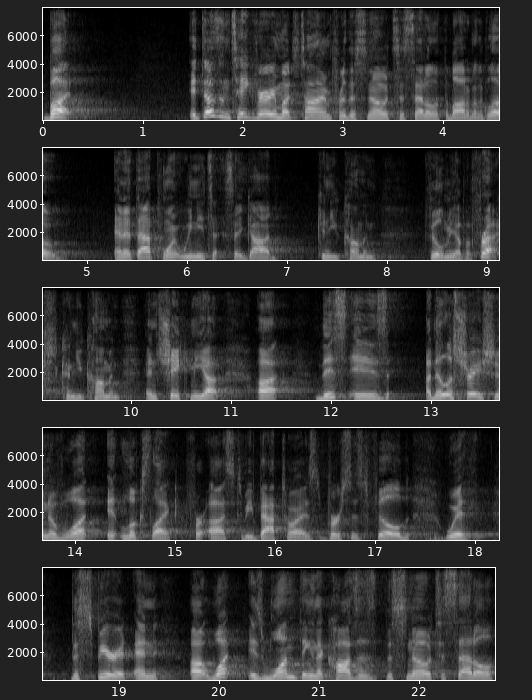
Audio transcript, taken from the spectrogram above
But it doesn't take very much time for the snow to settle at the bottom of the globe. And at that point, we need to say, God, can you come and fill me up afresh? Can you come and, and shake me up? Uh, this is an illustration of what it looks like for us to be baptized versus filled with the Spirit. And uh, what is one thing that causes the snow to settle?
